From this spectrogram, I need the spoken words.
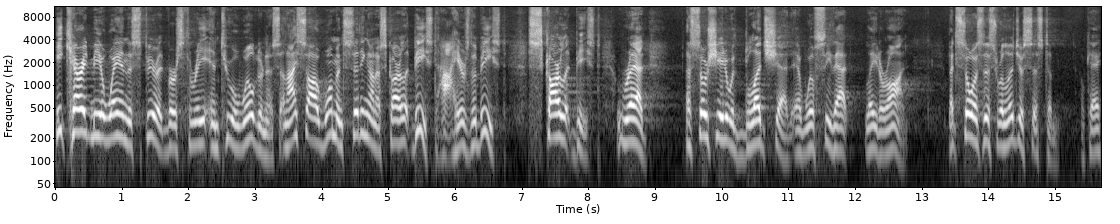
He carried me away in the spirit verse 3 into a wilderness and I saw a woman sitting on a scarlet beast. Ah, here's the beast. Scarlet beast, red, associated with bloodshed and we'll see that later on. But so is this religious system okay?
